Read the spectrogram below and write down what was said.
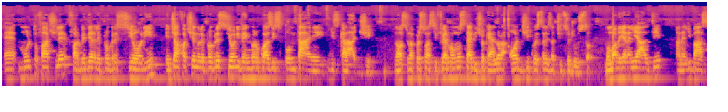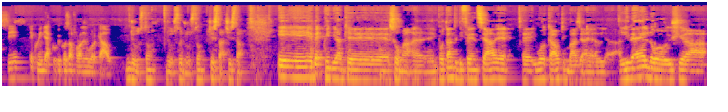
è molto facile far vedere le progressioni e già facendo le progressioni vengono quasi spontanei gli scalaggi. No? Se una persona si ferma a uno step dice ok, allora oggi questo è l'esercizio giusto. Non vado agli anelli alti, anelli bassi e quindi ecco che cosa farò nel workout. Giusto, giusto, giusto, ci sta, ci sta. E beh, quindi anche insomma è importante differenziare eh, il workout in base al, al livello, riuscire a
